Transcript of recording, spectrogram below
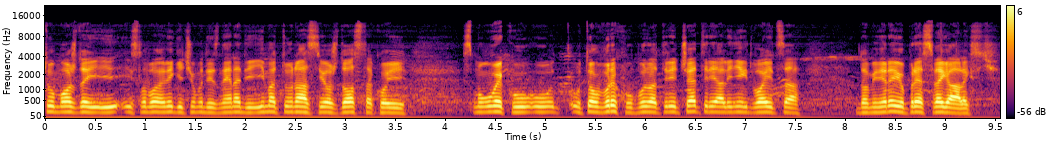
tu možda i, i Slobodan Nikić ume da iznenadi. Ima tu nas još dosta koji smo uvek u, u, u tom vrhu, u 3-4, ali njih dvojica dominiraju pre svega Aleksić.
